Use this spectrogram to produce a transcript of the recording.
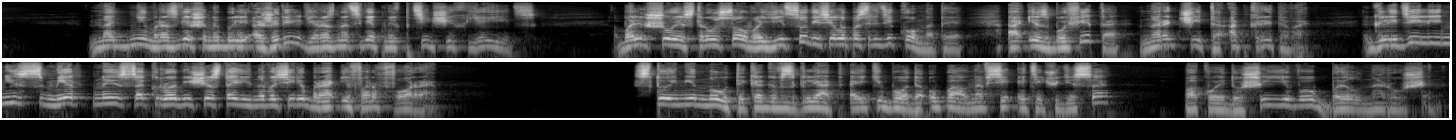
Над ним развешаны были ожерелья разноцветных птичьих яиц. Большое страусовое яйцо висело посреди комнаты, а из буфета, нарочито открытого, глядели несметные сокровища старинного серебра и фарфора. С той минуты, как взгляд Айкибода упал на все эти чудеса, покой души его был нарушен.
